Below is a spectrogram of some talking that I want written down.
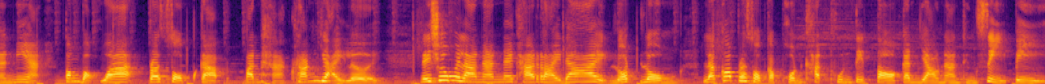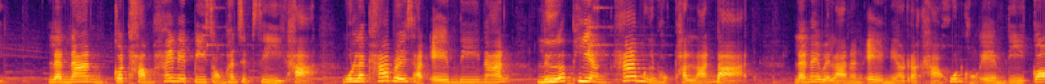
นั้นเนี่ยต้องบอกว่าประสบกับปัญหาครั้งใหญ่เลย ในช่วงเวลานั้นนะคะรายได้ลดลง แล้วก็ประสบกับผลขาดทุนติดต่อกันยาวนานถึง 4 ปี และนั่นก็ทำให้ในปี 2014 ค่ะ มูลค่าบริษัท AMD นั้นเหลือเพียง 56,000 ล้านบาท และในเวลานั้นเองเนี่ยราคาหุ้นของ AMD ก็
